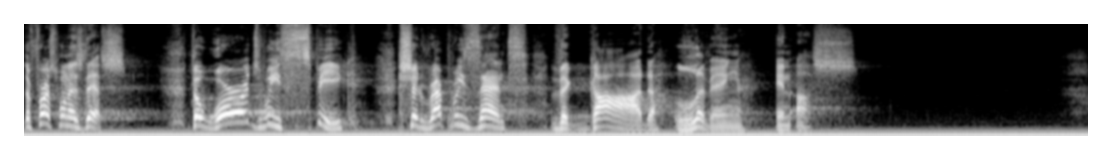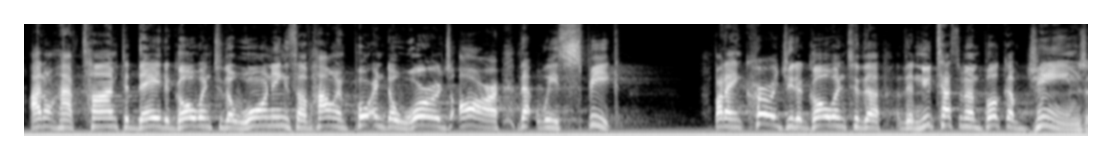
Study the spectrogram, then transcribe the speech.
The first one is this the words we speak should represent the God living in us. I don't have time today to go into the warnings of how important the words are that we speak. But I encourage you to go into the, the New Testament book of James,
